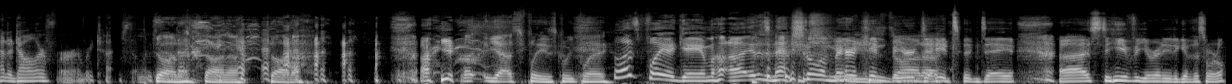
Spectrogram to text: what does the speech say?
had a dollar for every time someone said Donna, that. Donna, Donna. Are you? Yes, please. Can we play? Let's play a game. Uh, it is National American Jeez, Beer Donna. Day today. Uh, Steve, you ready to give this a whirl?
